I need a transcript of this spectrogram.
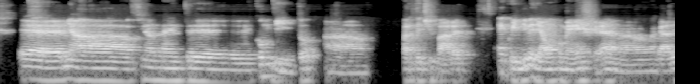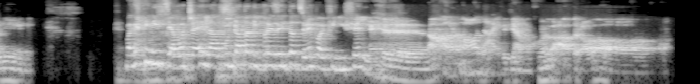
eh, mi ha finalmente convinto a partecipare e quindi vediamo come esce, eh, ma magari... Magari iniziamo, c'è la puntata di presentazione, poi finisce lì. Eh, no, no, No, dai. Vediamo come va, però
